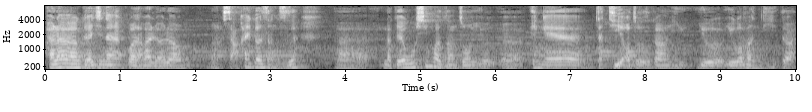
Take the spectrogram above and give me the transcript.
阿拉搿一期呢，跟大家聊聊呃上海搿城市，呃，辣盖我心目当中有呃一眼特点，或者是讲有有有个问题，对伐？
